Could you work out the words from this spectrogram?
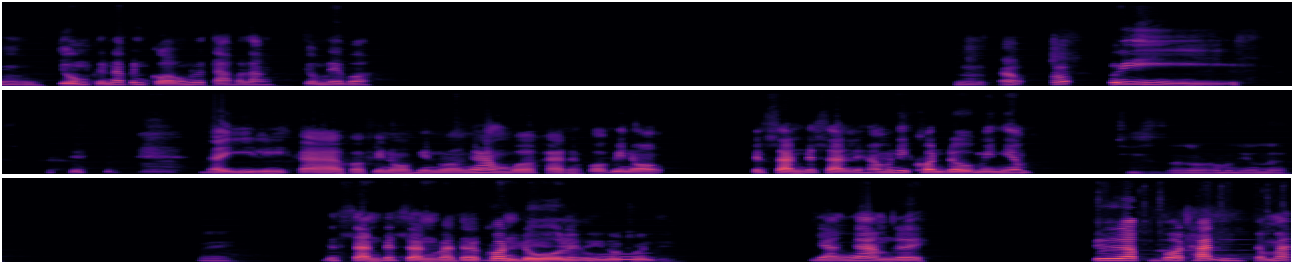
อืมโจมขึ้นน่ะเป็นกองด้วยตาฝรั่งโจมได้บ่อืมเอ้าเอ้าอุ้ยได้อีหลีค่ะพอพี่น้องเห็นว่างามบ่ค่ะแต่พอพี่น้องเป็นสันเป็นสันเลยค่ะวันนี้คอนโดมิเนียม Jesus, I don't know how many on there. See? เป็นสันเป็นสันว่าแต่คอนโด Maybe เลย18 or 20. อย่างงามเลย เกือบบอทันแต่มา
